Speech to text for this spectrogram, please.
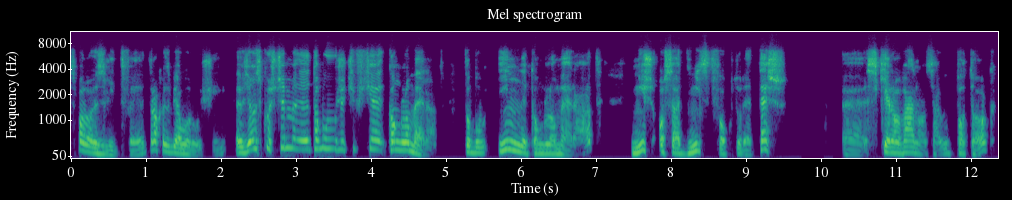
sporo z Litwy, trochę z Białorusi. W związku z czym e, to był rzeczywiście konglomerat. To był inny konglomerat niż osadnictwo, które też skierowano cały potok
